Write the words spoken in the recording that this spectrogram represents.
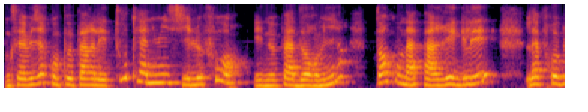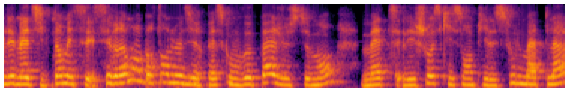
Donc, ça veut dire qu'on peut parler toute la nuit s'il le faut hein, et ne pas dormir tant qu'on n'a pas réglé la problématique. Non, mais c'est vraiment important de le dire parce qu'on ne veut pas justement mettre les choses qui s'empilent sous le matelas.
